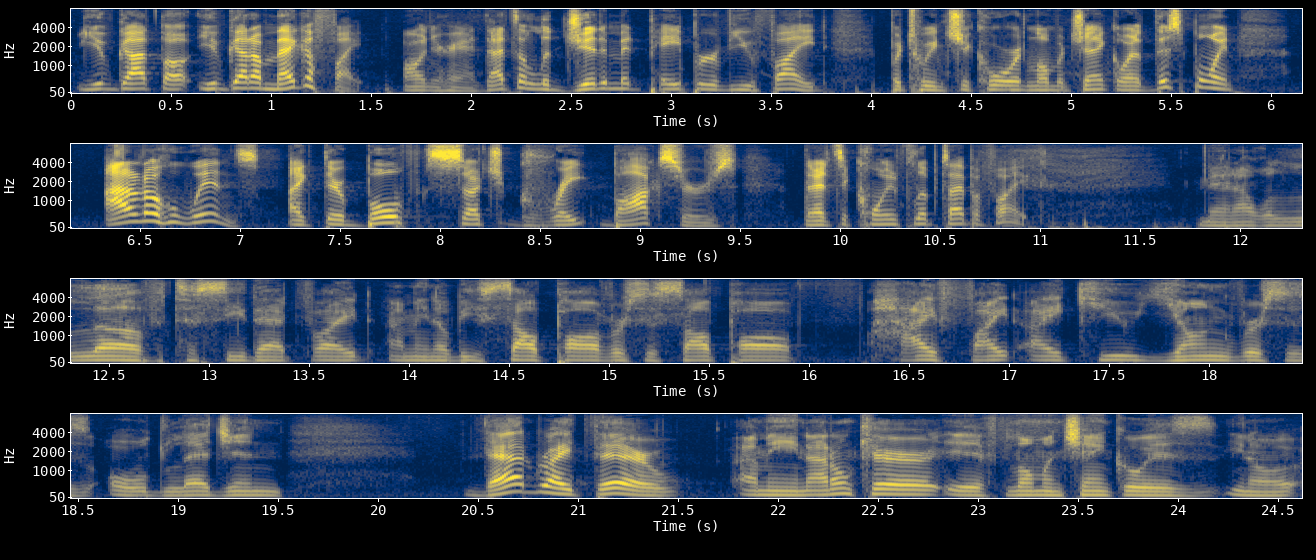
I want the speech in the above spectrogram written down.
you've got the you've got a mega fight on your hands. That's a legitimate pay per view fight between Shakur and Lomachenko. And at this point, I don't know who wins. Like they're both such great boxers that it's a coin flip type of fight. Man, I would love to see that fight. I mean, it'll be Southpaw versus Southpaw, high fight IQ, young versus old legend. That right there, I mean, I don't care if Lomachenko is, you know,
